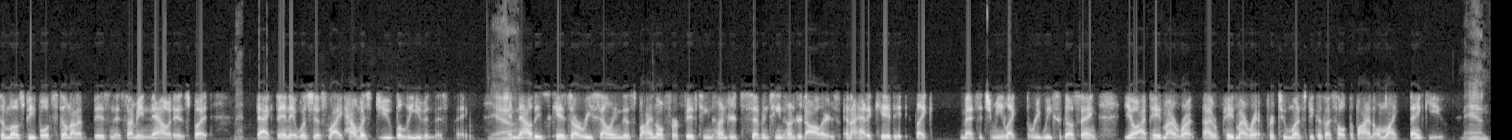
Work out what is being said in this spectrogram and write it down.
to most people. It's still not a business. I mean, now it is, but back then it was just like, how much do you believe in this thing? Yeah. And now these kids are reselling this vinyl for fifteen hundred, seventeen hundred dollars. And I had a kid like message me like three weeks ago saying, "Yo, I paid my rent. I paid my rent for two months because I sold the vinyl." I'm like, "Thank you, Man.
